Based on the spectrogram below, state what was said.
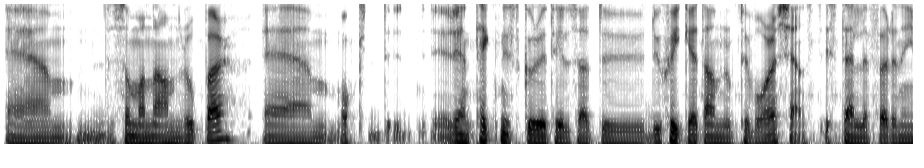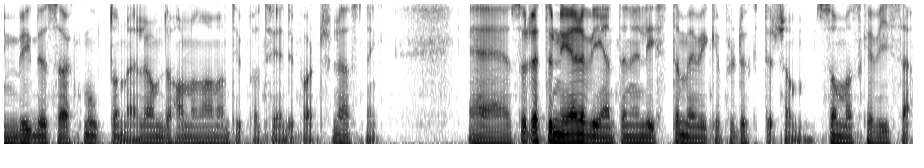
eh, som man anropar. Eh, och rent tekniskt går det till så att du, du skickar ett anrop till våra tjänst istället för den inbyggda sökmotorn eller om du har någon annan typ av tredjepartslösning. Eh, så returnerar vi egentligen en lista med vilka produkter som, som man ska visa.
